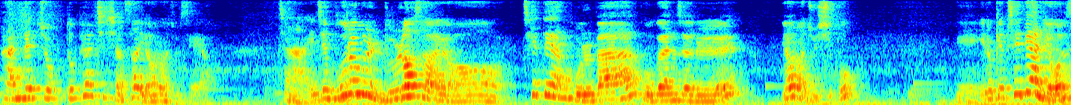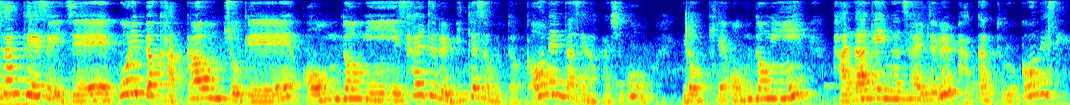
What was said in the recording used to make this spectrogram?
반대쪽도 펼치셔서 열어주세요. 자, 이제 무릎을 눌러서요. 최대한 골반, 고관절을 열어주시고 예, 이렇게 최대한 연 상태에서 이제 꼬리뼈 가까운 쪽에 엉덩이 살들을 밑에서부터 꺼낸다 생각하시고 이렇게 엉덩이 바닥에 있는 살들을 바깥으로 꺼내세요.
